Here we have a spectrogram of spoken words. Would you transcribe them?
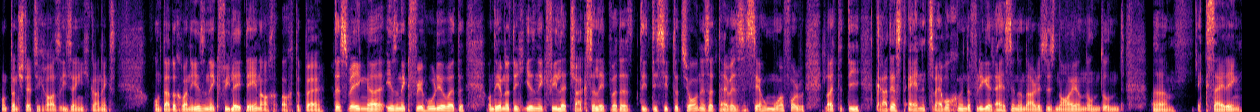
und dann stellt sich raus, ist eigentlich gar nichts. Und dadurch waren irrsinnig viele Ideen auch, auch dabei. Deswegen äh, irrsinnig viel Julio, weil, und ich habe natürlich irrsinnig viele Chucks erlebt, weil die, die Situation ist halt teilweise sehr humorvoll. Leute, die gerade erst ein, zwei Wochen in der Fliegerei sind und alles ist neu und, und, und ähm, exciting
